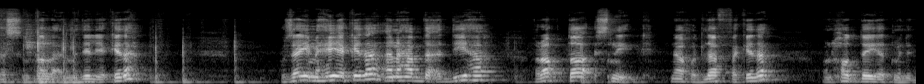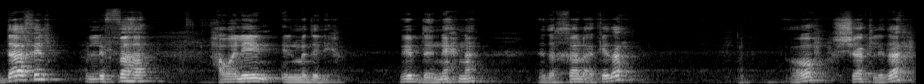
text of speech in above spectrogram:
بس نطلع الميدالية كده. وزي ما هي كده أنا هبدأ أديها رابطة سنيك ناخد لفة كده ونحط ديت من الداخل ونلفها حوالين الميدالية. نبدأ إن إحنا ندخلها كده. أهو الشكل ده.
